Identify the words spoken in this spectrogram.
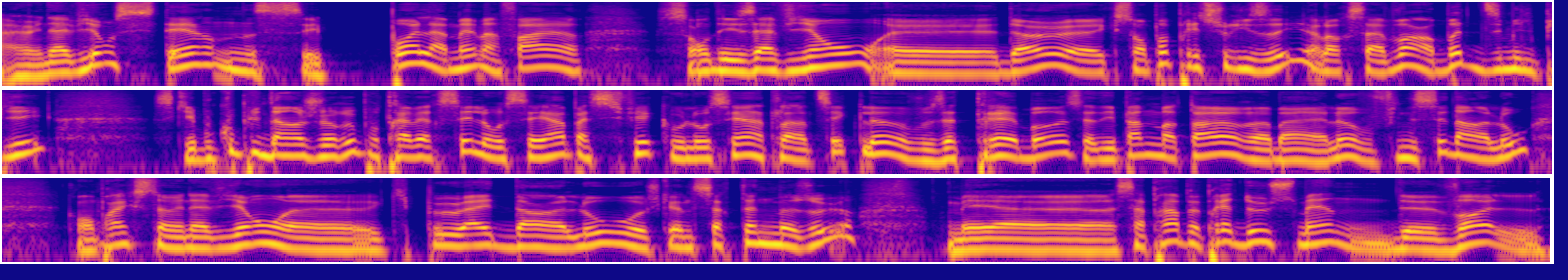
un avion citerne, c'est pas la même affaire. Ce sont des avions euh, d'un euh, qui sont pas pressurisés, alors ça va en bas de 10 000 pieds, ce qui est beaucoup plus dangereux pour traverser l'océan Pacifique ou l'océan Atlantique. Là, vous êtes très bas, s'il y a des pannes de moteur, euh, ben là vous finissez dans l'eau. On comprend que c'est un avion euh, qui peut être dans l'eau jusqu'à une certaine mesure, mais ça prend à peu près deux semaines de vol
